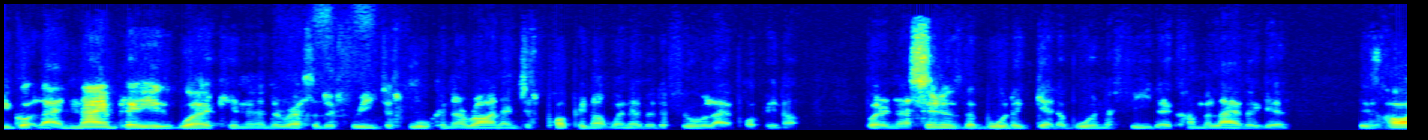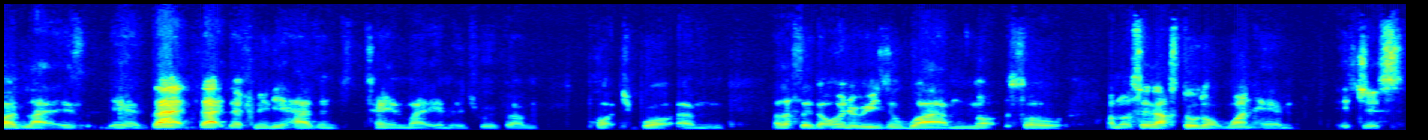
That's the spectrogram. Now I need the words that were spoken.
you got like nine players working and the rest of the three just walking around and just popping up whenever they feel like popping up. But then as soon as the ball they get the ball in the feet, they come alive again. It's hard. Like it's, yeah, that that definitely hasn't changed my image with um Poch. But um, as I said, the only reason why I'm not so I'm not saying I still don't want him. It's just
